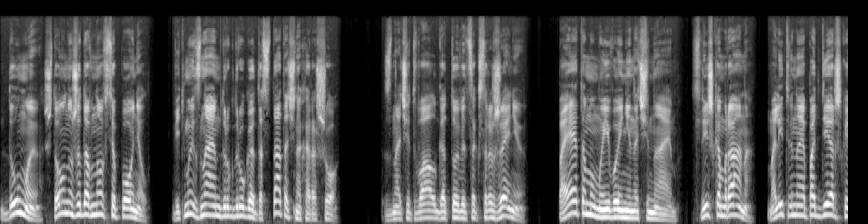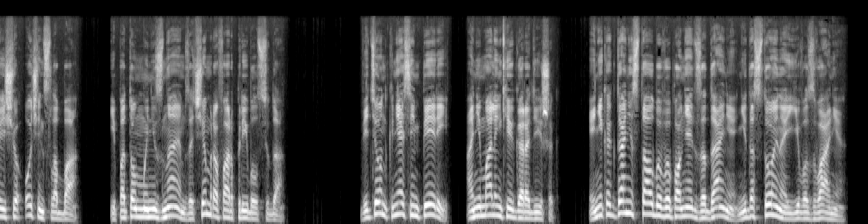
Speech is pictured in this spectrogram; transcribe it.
«Думаю, что он уже давно все понял. Ведь мы знаем друг друга достаточно хорошо. Значит, вал готовится к сражению. Поэтому мы его и не начинаем. Слишком рано. Молитвенная поддержка еще очень слаба. И потом мы не знаем, зачем Рафар прибыл сюда. Ведь он князь империй, а не маленьких городишек. И никогда не стал бы выполнять задание, недостойное его звания.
